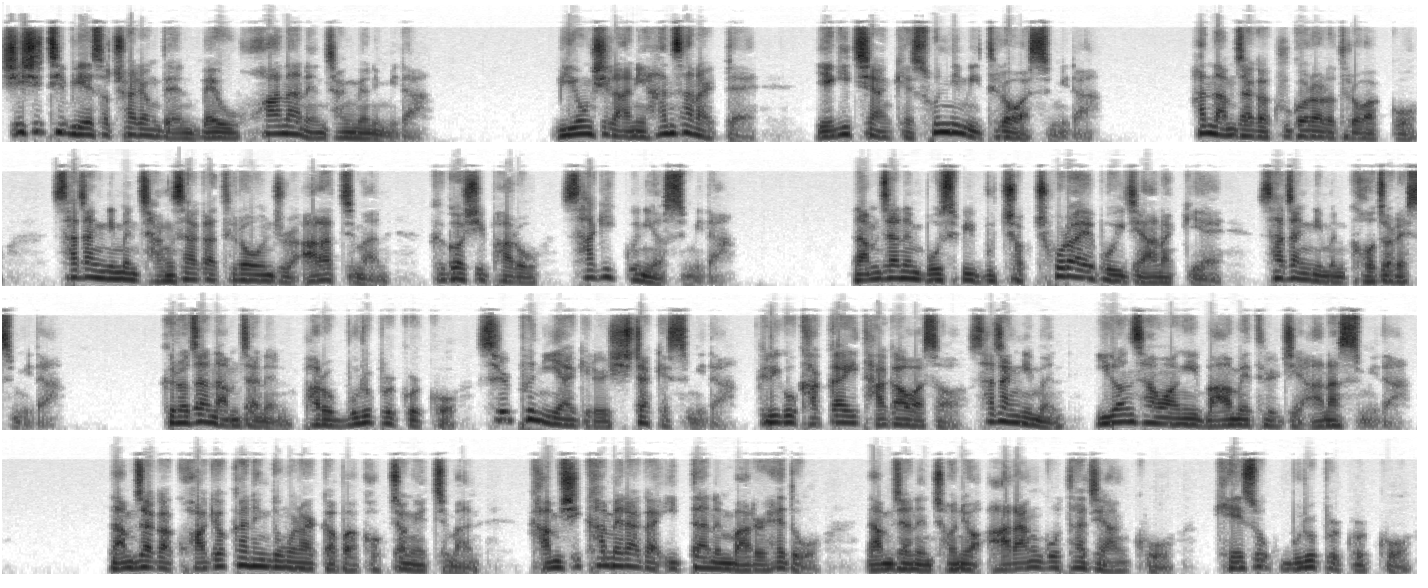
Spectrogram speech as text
CCTV에서 촬영된 매우 화나는 장면입니다. 미용실 안이 한산할 때 예기치 않게 손님이 들어왔습니다. 한 남자가 구걸하러 들어왔고 사장님은 장사가 들어온 줄 알았지만 그것이 바로 사기꾼이었습니다. 남자는 모습이 무척 초라해 보이지 않았기에 사장님은 거절했습니다. 그러자 남자는 바로 무릎을 꿇고 슬픈 이야기를 시작했습니다. 그리고 가까이 다가와서 사장님은 이런 상황이 마음에 들지 않았습니다. 남자가 과격한 행동을 할까봐 걱정했지만 감시 카메라가 있다는 말을 해도 남자는 전혀 아랑곳하지 않고 계속 무릎을 꿇고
